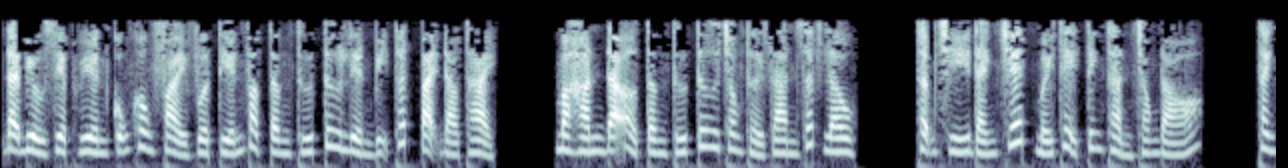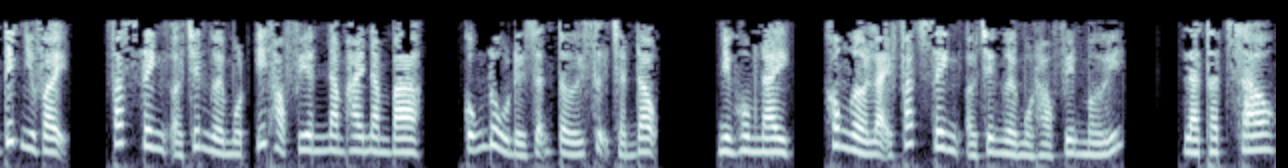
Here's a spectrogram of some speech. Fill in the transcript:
Đại biểu Diệp Huyền cũng không phải vừa tiến vào tầng thứ tư liền bị thất bại đào thải, mà hắn đã ở tầng thứ tư trong thời gian rất lâu, thậm chí đánh chết mấy thể tinh thần trong đó. Thành tích như vậy, phát sinh ở trên người một ít học viên năm 2 năm 3, cũng đủ để dẫn tới sự chấn động. Nhưng hôm nay, không ngờ lại phát sinh ở trên người một học viên mới. Là thật sao?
